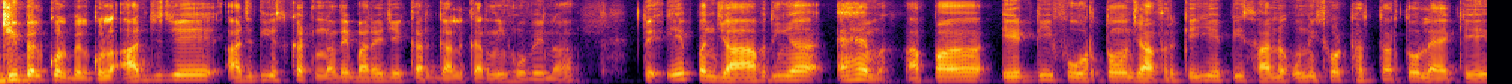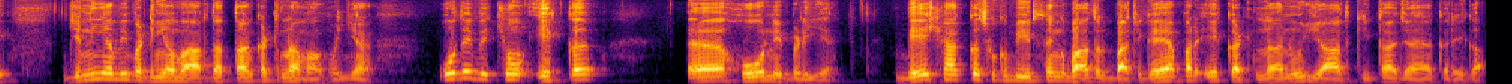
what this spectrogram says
ਜੀ ਬਿਲਕੁਲ ਬਿਲਕੁਲ। ਅੱਜ ਜੇ ਅੱਜ ਦੀ ਇਸ ਘਟਨਾ ਦੇ ਬਾਰੇ ਜੇਕਰ ਗੱਲ ਕਰਨੀ ਹੋਵੇ ਨਾ ਤੇ ਇਹ ਪੰਜਾਬ ਦੀਆਂ ਅਹਿਮ ਆਪਾਂ 84 ਤੋਂ ਜਾਂ ਫਿਰ ਕਹੀਏ ਵੀ ਸਨ 1978 ਤੋਂ ਲੈ ਕੇ ਜਿੰਨੀਆਂ ਵੀ ਵੱਡੀਆਂ ਵਾਰਦਾਤਾਂ ਘਟਨਾਵਾਂ ਹੋਈਆਂ ਉਹਦੇ ਵਿੱਚੋਂ ਇੱਕ ਅਹ, ਹੋ ਨਿਬੜੀ ਹੈ। ਬੇਸ਼ੱਕ ਸੁਖਬੀਰ ਸਿੰਘ ਬਾਦਲ ਬਚ ਗਏ ਆ ਪਰ ਇਹ ਘਟਨਾ ਨੂੰ ਯਾਦ ਕੀਤਾ ਜਾਇਆ ਕਰੇਗਾ।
